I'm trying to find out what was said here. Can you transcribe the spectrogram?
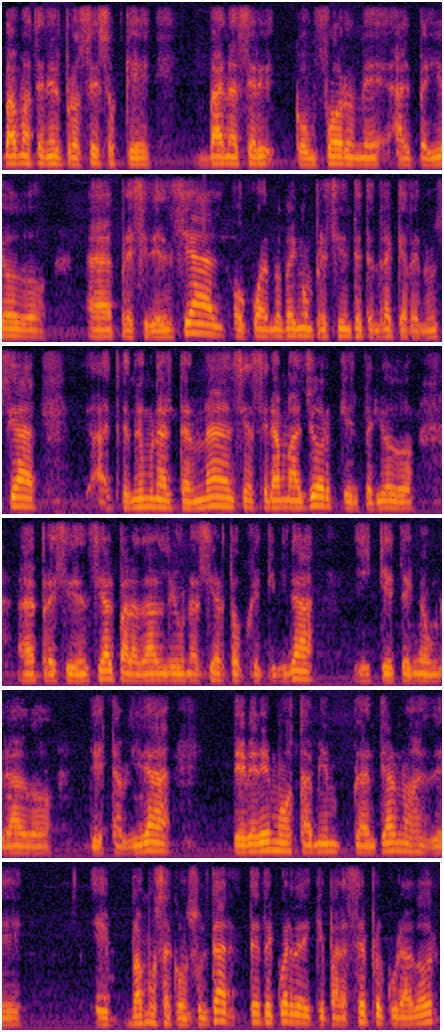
vamos a tener procesos que van a ser conforme al periodo eh, presidencial o cuando venga un presidente tendrá que renunciar, ah, tendremos una alternancia, será mayor que el periodo eh, presidencial para darle una cierta objetividad y que tenga un grado de estabilidad. Deberemos también plantearnos de, eh, vamos a consultar, usted recuerde que para ser procurador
